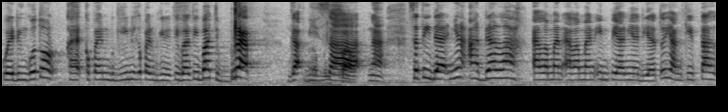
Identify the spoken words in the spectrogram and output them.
wedding gue tuh kayak kepengen begini, kepengen begini. Tiba-tiba jebret, nggak bisa. bisa. Nah setidaknya adalah elemen-elemen impiannya dia tuh yang kita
